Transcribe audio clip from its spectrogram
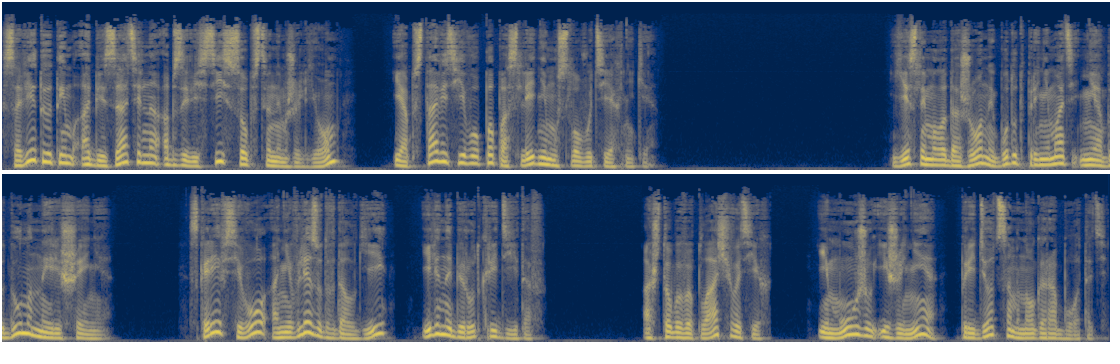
советуют им обязательно обзавестись собственным жильем и обставить его по последнему слову техники. Если молодожены будут принимать необдуманные решения, Скорее всего, они влезут в долги или наберут кредитов. А чтобы выплачивать их, и мужу, и жене придется много работать.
